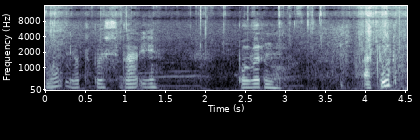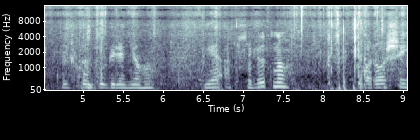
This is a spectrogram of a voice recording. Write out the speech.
Ну, я тебе сюди і поверну. А тут, зверху біля нього, є абсолютно хороший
